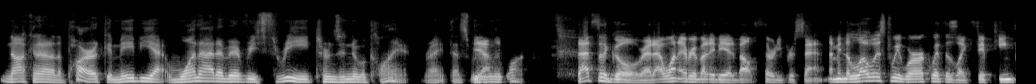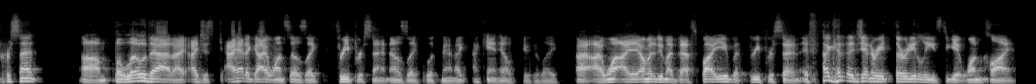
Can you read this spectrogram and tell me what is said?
knocking out of the park and maybe at one out of every three turns into a client right that's what yeah. you really want that's the goal, right? I want everybody to be at about 30%. I mean, the lowest we work with is like 15%. Um, below that, I, I, just I had a guy once that was like three percent. And I was like, look, man, I, I can't help you. Like, I, I want I, am gonna do my best by you, but three percent. If I gotta generate 30 leads to get one client,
